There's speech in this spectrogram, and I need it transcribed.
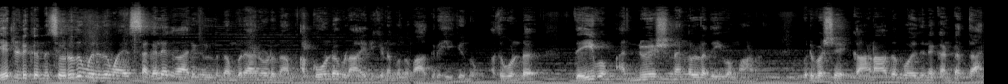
ഏറ്റെടുക്കുന്ന ചെറുതും വലുതുമായ സകല കാര്യങ്ങളിലും നമ്പുരാനോട് നാം അക്കൗണ്ടബിൾ ആയിരിക്കണമെന്നും ആഗ്രഹിക്കുന്നു. അതുകൊണ്ട് ദൈവം അന്വേഷണങ്ങളുടെ ദൈവമാണ്. ഒരുപക്ഷെ കാണാതെ പോയതിനെ കണ്ടെത്താൻ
